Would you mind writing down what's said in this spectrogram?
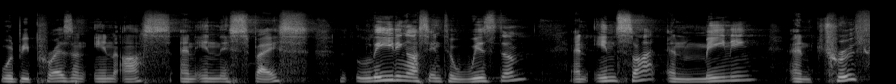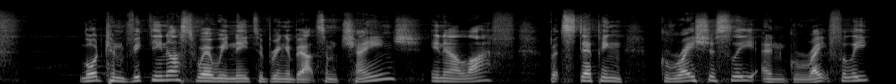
would be present in us and in this space, leading us into wisdom and insight and meaning and truth Lord, convicting us where we need to bring about some change in our life, but stepping graciously and gratefully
